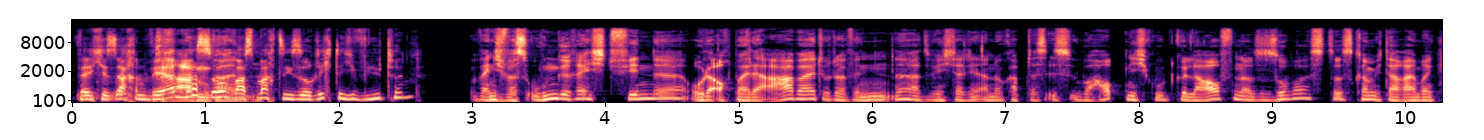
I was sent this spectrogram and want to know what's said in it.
Welche Sachen wären das so? Kann. Was macht sie so richtig wütend? Wenn ich was ungerecht finde oder auch bei der Arbeit oder wenn, ne, also wenn ich da den Eindruck habe, das ist überhaupt nicht gut gelaufen, also sowas, das kann mich da reinbringen.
